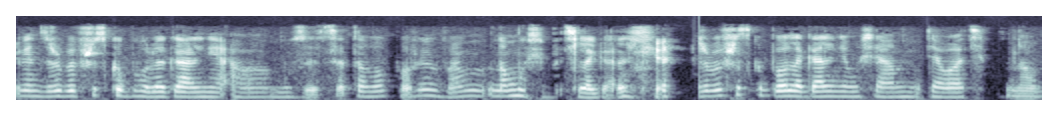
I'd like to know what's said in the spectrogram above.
więc żeby wszystko było legalnie, a muzyce, to powiem Wam, no musi być legalnie. Żeby wszystko było legalnie, musiałam działać no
